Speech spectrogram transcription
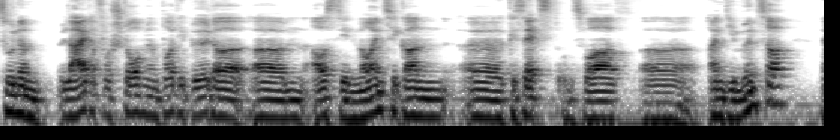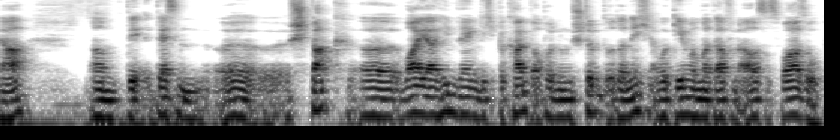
zu einem leider verstorbenen Bodybuilder ähm, aus den 90ern äh, gesetzt, und zwar äh, Andy Münzer, ja, ähm, de dessen äh, Stack äh, war ja hinlänglich bekannt, ob er nun stimmt oder nicht, aber gehen wir mal davon aus, es war so.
